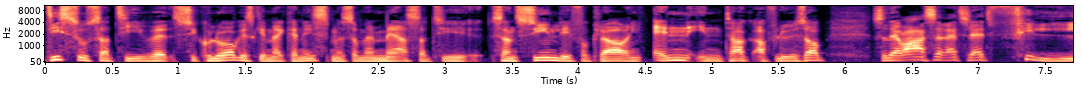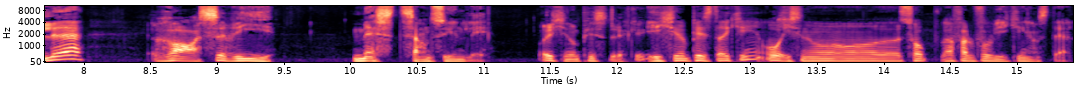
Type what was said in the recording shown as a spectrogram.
dissosiative psykologiske mekanismer som en mer sannsynlig forklaring enn inntak av fluesopp. Så det var altså rett og slett fylleraseri, mest sannsynlig. Og ikke noe pissdrikking. Ikke noe pissdrikking, og ikke noe sopp, i hvert fall for vikingens del.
